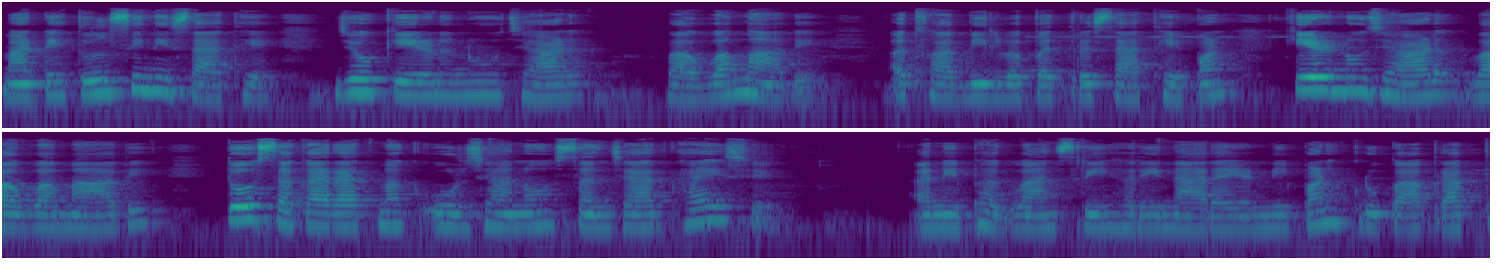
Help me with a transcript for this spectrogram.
માટે તુલસીની સાથે જો કેળનું ઝાડ વાવવામાં આવે અથવા બિલ્વપત્ર સાથે પણ કેળનું ઝાડ વાવવામાં આવે તો સકારાત્મક ઉર્જાનો સંચાર થાય છે અને ભગવાન શ્રી હરિનારાયણની પણ કૃપા પ્રાપ્ત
